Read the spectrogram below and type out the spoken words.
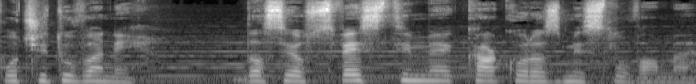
Почитувани, да се освестиме како размислуваме,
